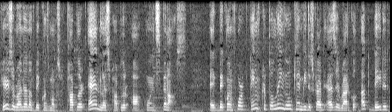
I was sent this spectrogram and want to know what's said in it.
Here's a rundown of Bitcoin's most popular and less popular altcoin spinoffs. A Bitcoin fork in crypto lingo can be described as a radical updated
